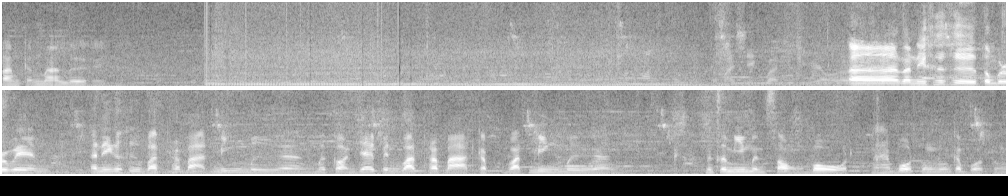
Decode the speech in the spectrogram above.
ตามกันมาเลยสมาชิกบัตรเขียวเออตอนนี้ก็คือตรงบริเวณ อันนี้ก็คือวัดพระบาทมิ่งเมือง เมื่อก่อนแยกเป็นวัดพระบาทกับวัดมิ่งเมือง มันจะมีเหมือนสองโบสถ์นะฮะโบสถ์ตรงนู้นกับโบสถ์ตรง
